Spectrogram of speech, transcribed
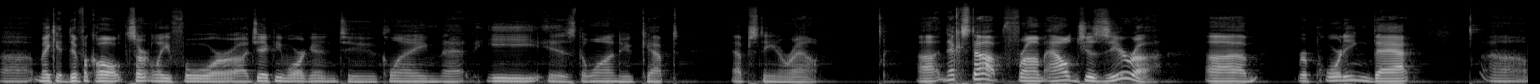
uh, make it difficult, certainly for J.P. Morgan to claim that he is the one who kept Epstein around. Uh, next up, from Al Jazeera, uh, reporting that uh,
